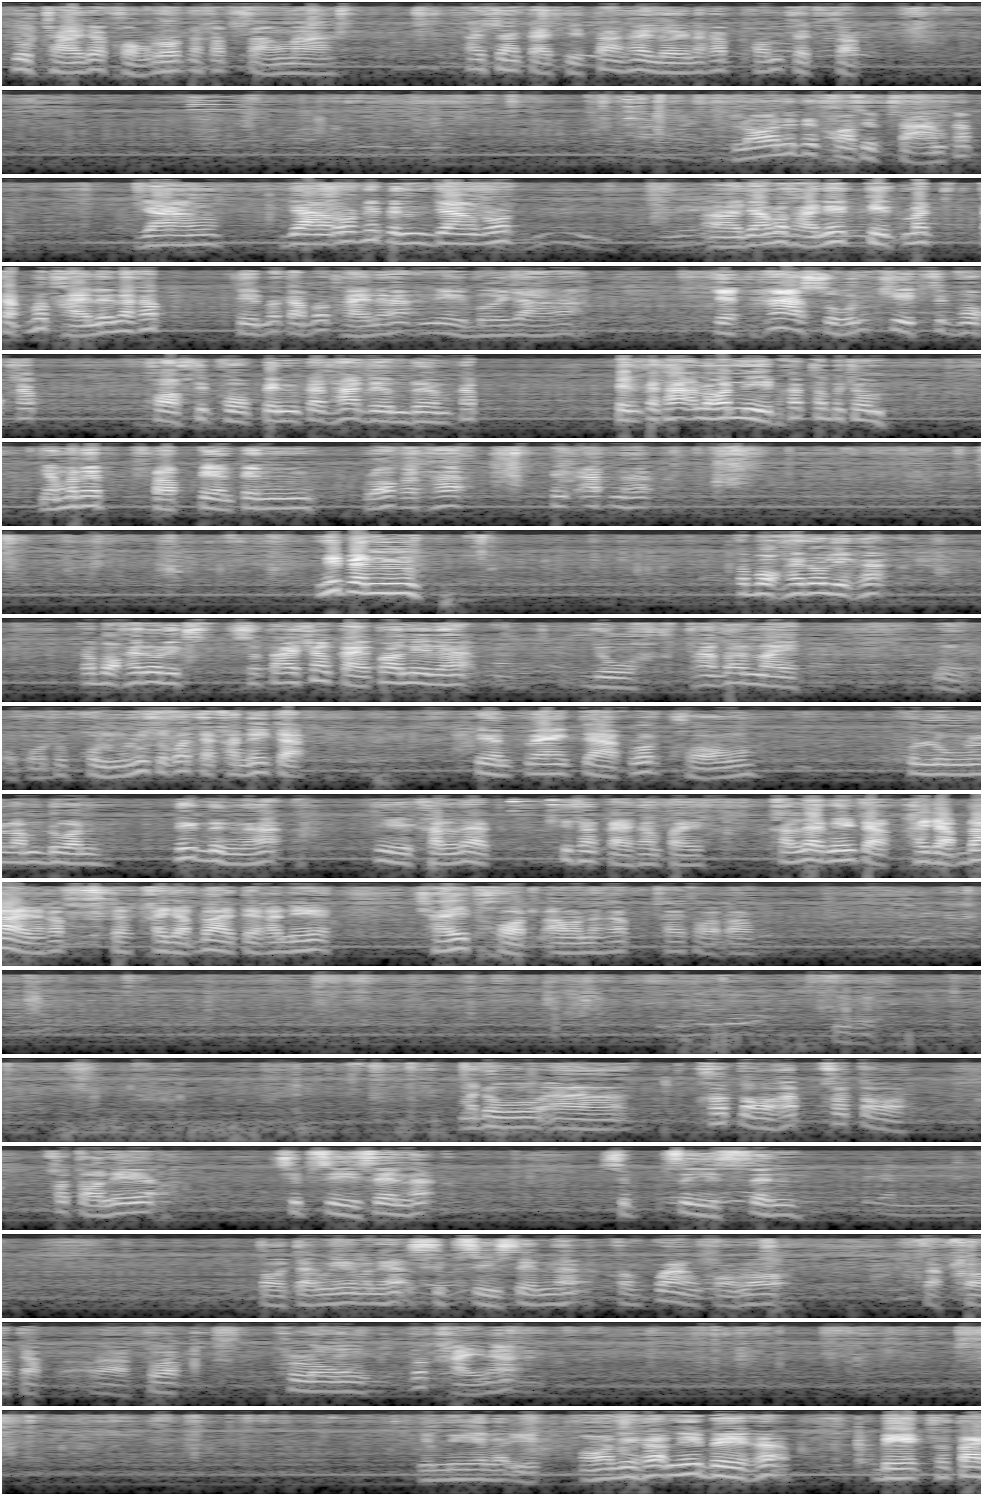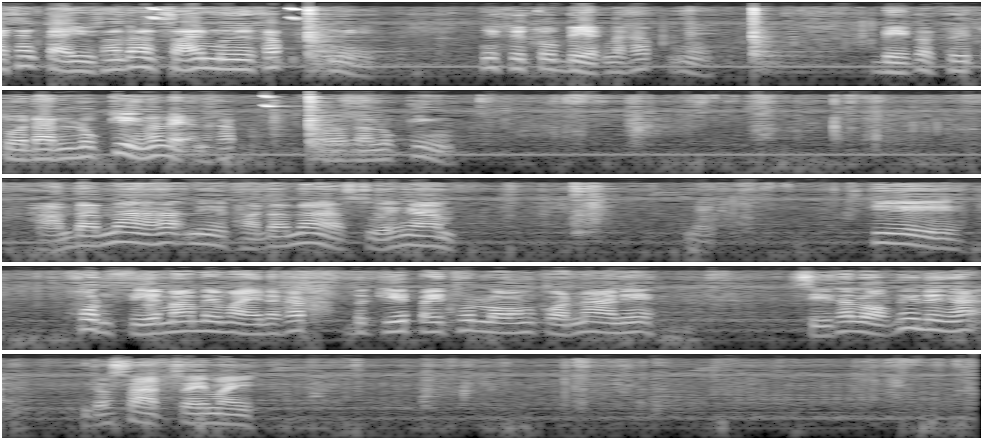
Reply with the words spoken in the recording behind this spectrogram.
ลูกชายเจ้าของรถนะครับ สั่งมา ให้ช่างไก่ติดตั้งให้เลยนะครับ พร้อมเสร็จสับล้อนี่เป็นขอบสิบสามครับ ยางยางรถนี่เป็นยางรถยางรถไถนี่ติดมากับรถไถเลยนะครับ ติดมากับรถไถเลยฮะนี่เบอร์ยางฮะเจ็ดห้าศูนย์ขีดสิบหกครับ ขอบสิบหกเป็นกระทะเดิมๆครับ เป็นกระทะล้อหนีบครับท่านผู้ชม ยังไม่ได้ปรับเปลี่ยนเป็นล้อกระทะปิกอัพนะฮะนี่เป็น กระบอกไฮดรอลิกฮะกระบอกไฮดรอลิกสไตล์ช่างไก่ก้อนนี่เลยฮะอยู่ทางด้านในนี่โอ้โหทุกผมรู้สึกว่าจากคันนี้จะเปลี่ยนแปลงจากรถของคุณลุงลำดวนนิดหนึ่งนะฮะที่คันแรกที่ช่างไก่ทำไป คันแรกนี้จะขยับได้นะครับ จะขยับได้แต่คันนี้ใช้ถอดเอานะครับ ใช้ถอดเอามาดูอ่า ข้อต่อครับ ข้อต่อ ข้อต่อนี้สิบสี่เซนฮะสิบสี่เซนต่อจากนี้มันเนี้ยสิบสี่เซนนะฮะความกว้างของล้อจากต่อจากตัวโครงรถไถนะฮะยังมีอะไรอีกอ๋อนี่ครับ นี่เบรกครับเบรกสไตล์ช่างไก่อยู่ทางด้านซ้ายมือครับ นี่ นี่คือตัวเบรกนะครับ นี่ เบรกก็คือตัวดันลูกกิ้งนั่นแหละนะครับ ตัวดันลูกกิ้ง ฐานด้านหน้าฮะนี่ฐานด้านหน้าสวยงามนี่ที่พ่นเสียมาใหม่ๆนะครับ เมื่อกี้ไปทดลองก่อนหน้านี้ สีถลอกนิดนึงฮะเดี๋ยวสาดใส่ใหม่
